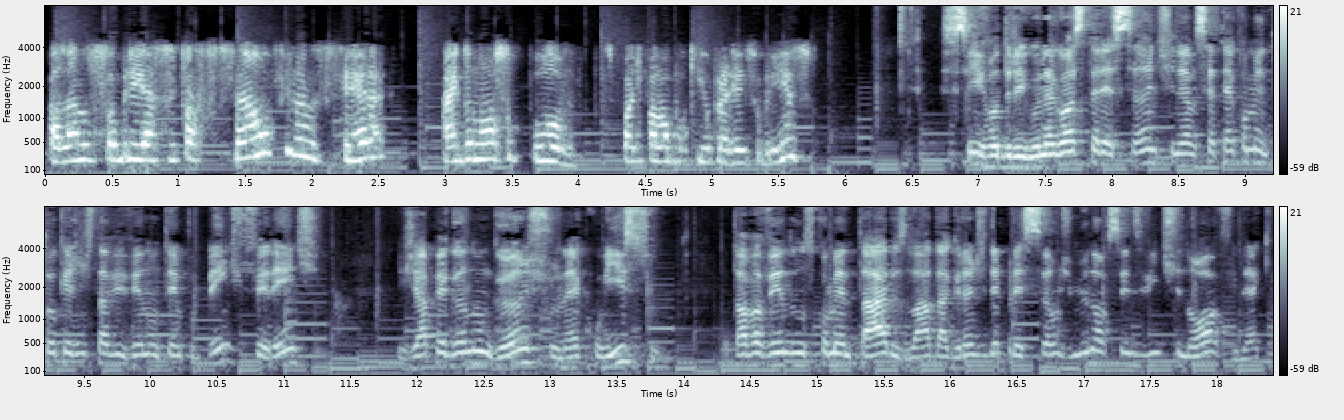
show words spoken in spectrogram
falando sobre a situação financeira aí do nosso povo. Você pode falar um pouquinho para a gente sobre isso? Sim, Rodrigo. Um negócio interessante, né? Você até comentou que a gente está vivendo um tempo bem diferente. E já pegando um gancho, né, com isso, eu estava vendo uns comentários lá da Grande Depressão de 1929, né, que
